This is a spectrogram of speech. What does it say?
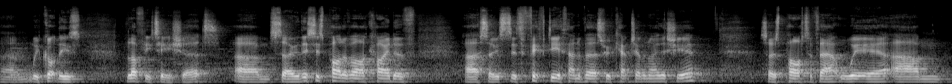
um, we've got these lovely t-shirts um, so this is part of our kind of uh, so it's the 50th anniversary of Capgemini this year so as part of that we're um,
